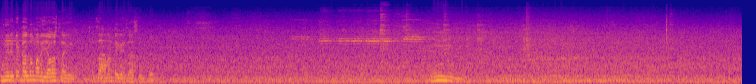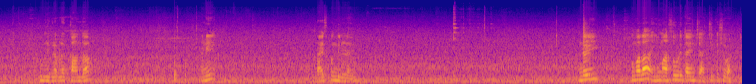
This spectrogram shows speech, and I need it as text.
पुणेरी कटाल तुम्हाला यावंच लागेल त्याचा आनंद घ्यायचा असेल तर. हम्म. इकडे आपला कांदा. आणि राईस पण दिलेला आहे. मंडळी तुम्हाला ही मासवडी ताईंची आजची कशी वाटते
